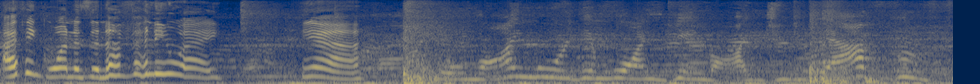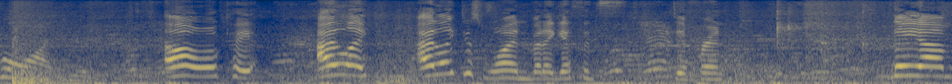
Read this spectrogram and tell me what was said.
I think one is enough anyway. Yeah. Don't mind more than one game. I do that for fun. Oh, okay. I like I like just one, but I guess it's different. They um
